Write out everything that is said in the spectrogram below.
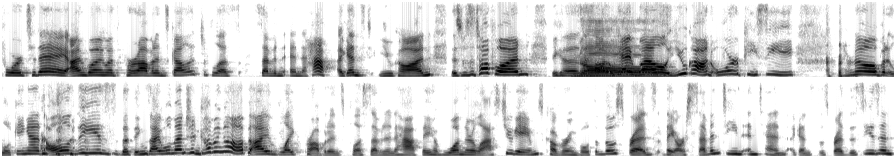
for today? I'm going with Providence College plus seven and a half against UConn. This was a tough one because no. I thought, okay, well, UConn or PC, I don't know, but looking at all of these, the things I will mention coming up, I like Providence plus seven and a half. They have won their last two games covering both of those spreads. They are 17 and 10 against the spread this season.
